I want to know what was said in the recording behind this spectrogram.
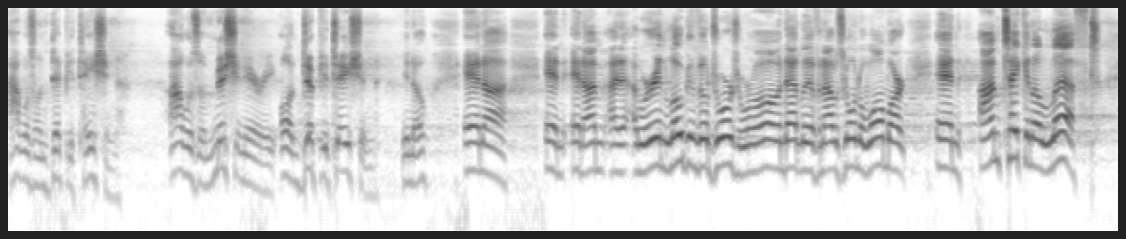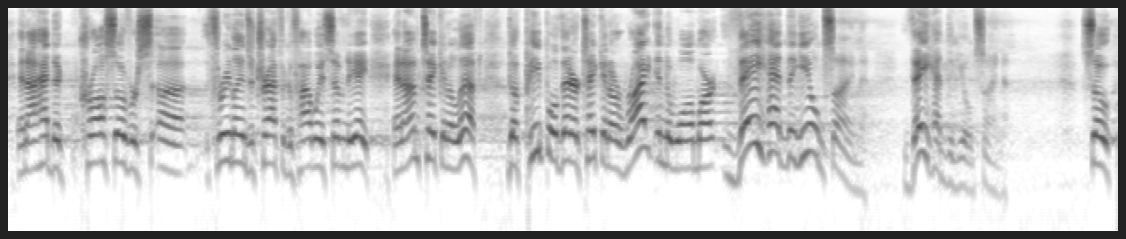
I was on deputation. I was a missionary on deputation, you know, and uh, and and I'm I, we're in Loganville, Georgia, where my mom and dad live, and I was going to Walmart, and I'm taking a left, and I had to cross over uh, three lanes of traffic of Highway 78, and I'm taking a left. The people that are taking a right into Walmart, they had the yield sign. They had the yield sign. So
